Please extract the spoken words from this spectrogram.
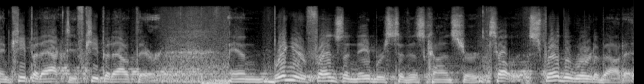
and keep it active, keep it out there. And bring your friends and neighbors to this concert. Tell, spread the word about it.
